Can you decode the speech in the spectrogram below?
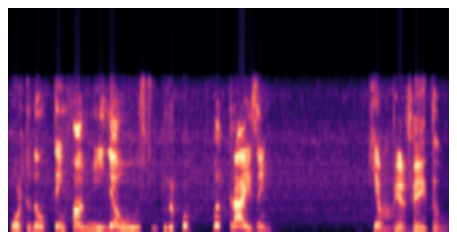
Porto não tem família ou estrutura por, por trás, hein? Que é, Perfeito.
